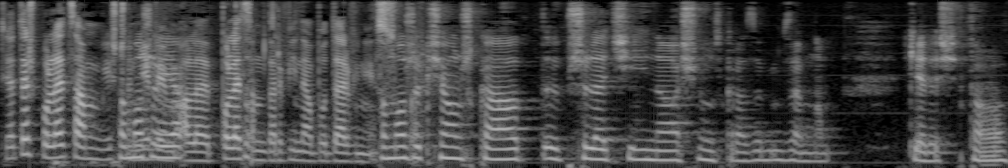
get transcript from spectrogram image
To ja też polecam, jeszcze nie wiem, ja, ale polecam to, Darwina, bo Darwin jest To super. może książka y, przyleci na Śląsk razem ze mną kiedyś. To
